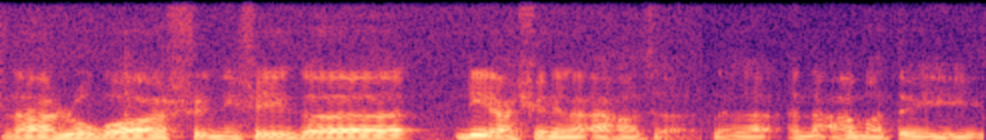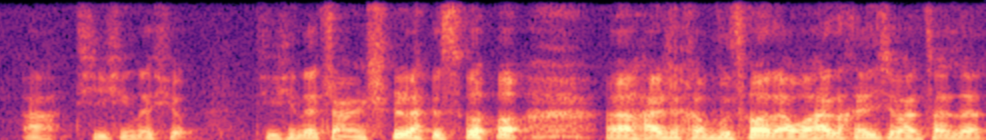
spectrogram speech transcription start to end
那如果是你是一个力量训练的爱好者，那个 Under Armour 对于啊体型的修体型的展示来说，呃还是很不错的。我还是很喜欢穿着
